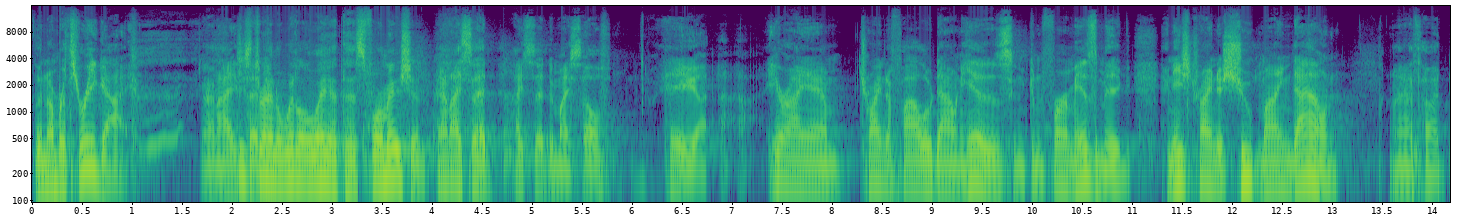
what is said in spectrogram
the number three guy. And I He's trying to whittle away at this formation. and I said, I said to myself, hey, I, I, here I am trying to follow down his and confirm his MiG, and he's trying to shoot mine down. And I thought,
